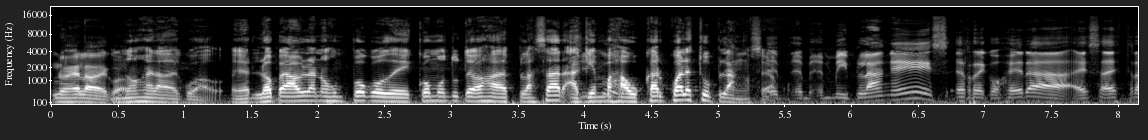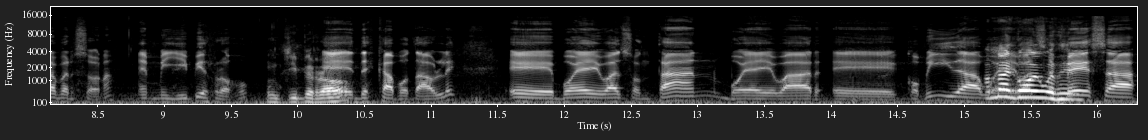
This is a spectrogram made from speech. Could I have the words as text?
No es el adecuado. No es el adecuado. Eh, López, háblanos un poco de cómo tú te vas a desplazar, a quién vas a buscar, cuál es tu plan, o sea. Eh, eh, mi plan es recoger a esa extra persona en mi Jeep rojo. Un Jeep rojo. eh, descapotable. Eh, voy a llevar sontán, voy a llevar eh, comida, voy I'm a llevar him.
